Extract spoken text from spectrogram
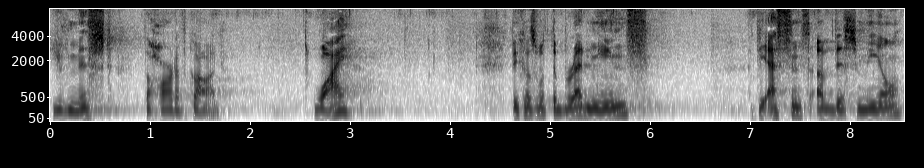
You've missed the heart of God. Why? Because what the bread means the essence of this meal,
